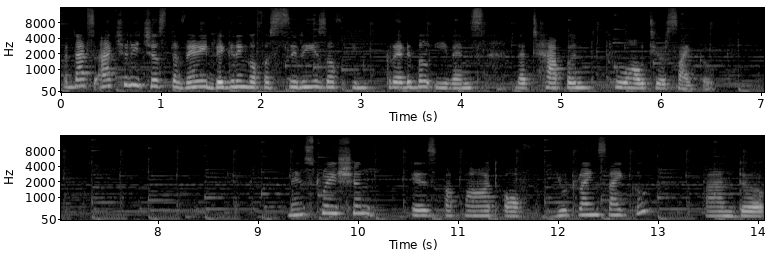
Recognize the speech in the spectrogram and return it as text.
But that's actually just the very beginning of a series of incredible events that happen throughout your cycle. Menstruation is a part of uterine cycle and uh,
